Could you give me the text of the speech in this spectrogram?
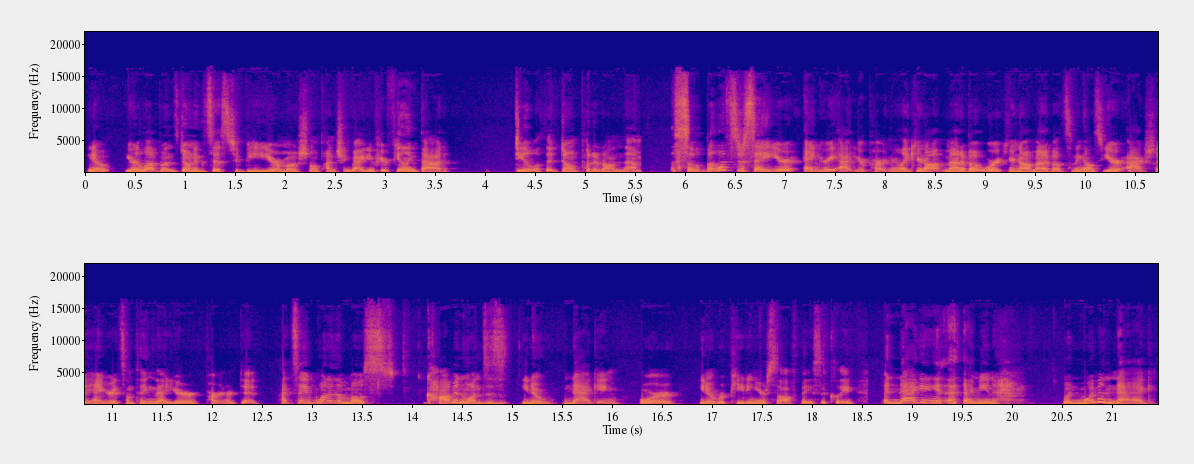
you know, your loved ones don't exist to be your emotional punching bag. If you're feeling bad, deal with it. Don't put it on them so but let's just say you're angry at your partner. Like you're not mad about work you're not mad about something else. You're actually angry at something that your partner did. I'd say one of the most common ones is you know nagging or you know repeating yourself basically. And nagging i mean when women nag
